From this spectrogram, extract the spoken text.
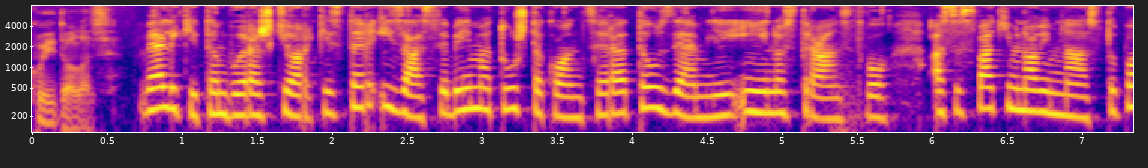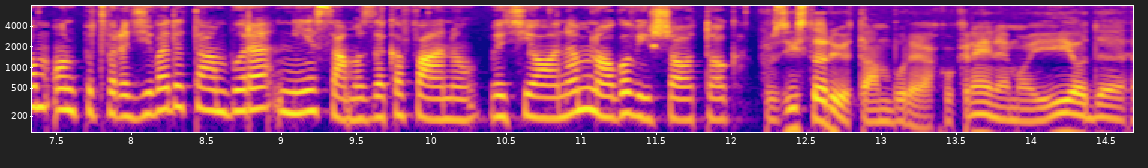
koji dolaze. Veliki tamburaški orkestar i za sebe ima tušta koncerata u zemlji i inostranstvu, a sa svakim novim nastupom on potvrđiva da tambura nije samo za kafanu, već je ona mnogo više od toga. Kroz istoriju tambure, ako krenemo i od e,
